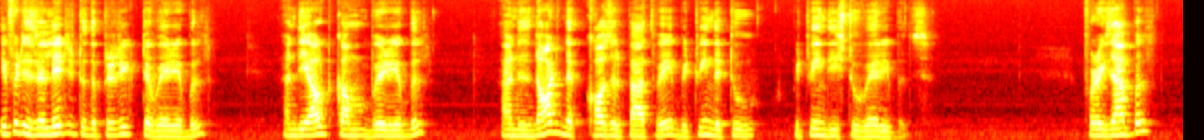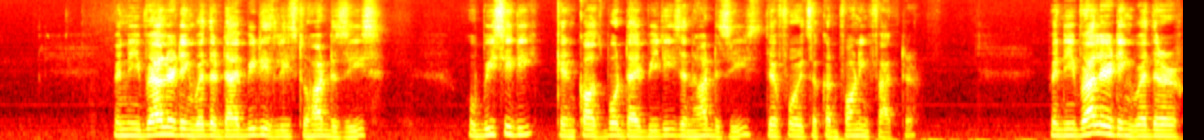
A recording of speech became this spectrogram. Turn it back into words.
if it is related to the predictor variable and the outcome variable and is not in the causal pathway between the two between these two variables. For example, When evaluating whether diabetes leads to heart disease, obesity can cause both diabetes and heart disease, therefore, it's a confounding factor. When evaluating whether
